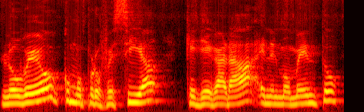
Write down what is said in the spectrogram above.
Lo veo como profecía que llegará en el momento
